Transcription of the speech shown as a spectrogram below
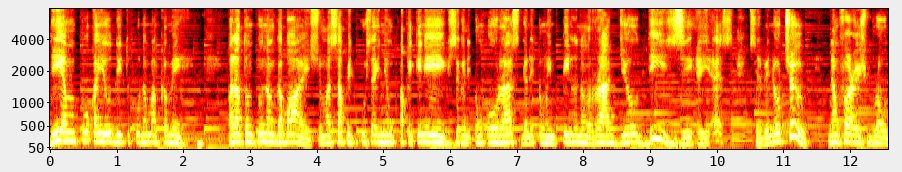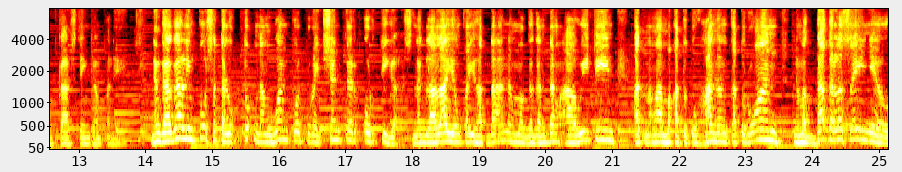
Diyan po kayo, dito po naman kami. Palatuntunang gabay, sumasapit po sa inyong pakikinig sa ganitong oras, ganitong himpilan ng radyo DZAS 702 ng Far East Broadcasting Company. Nanggagaling po sa taluktok ng One Corporate Center Ortigas. Naglalayong kayo hatdaan ng magagandang awitin at mga makatotohanang katuruan na magdadala sa inyo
